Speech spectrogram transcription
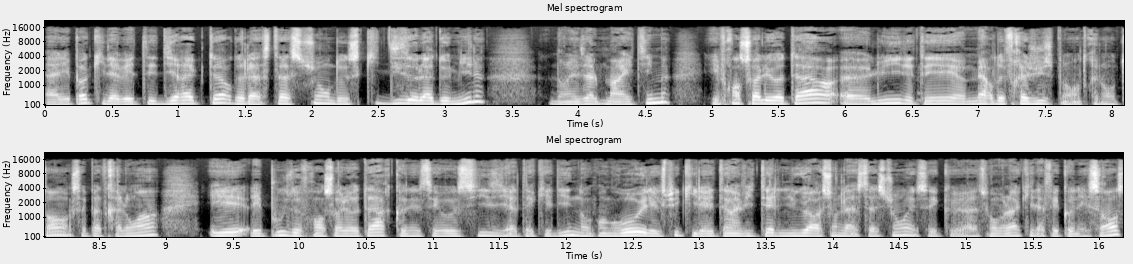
À l'époque, il avait été directeur de la station de ski d'Isola 2000 dans les Alpes-Maritimes. Et François Léotard, euh, lui, il était maire de Fréjus pendant très longtemps, donc c'est pas très loin. Et l'épouse de François Léotard connaissait aussi Zia Takedine. Donc en gros, il explique qu'il a été invité à l'inauguration de la station et c'est à ce moment-là qu'il a fait connaissance.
